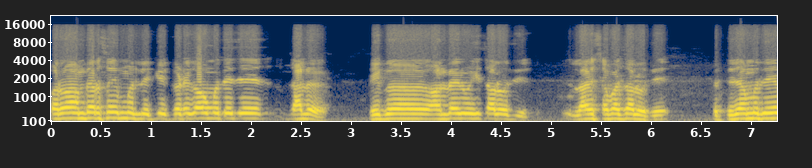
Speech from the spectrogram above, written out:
परवा आमदार साहेब म्हणले की गडेगावमध्ये जे झालं एक ऑनलाईन ही चालू होती लाईव्ह सभा चालू होती. तर त्याच्यामध्ये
